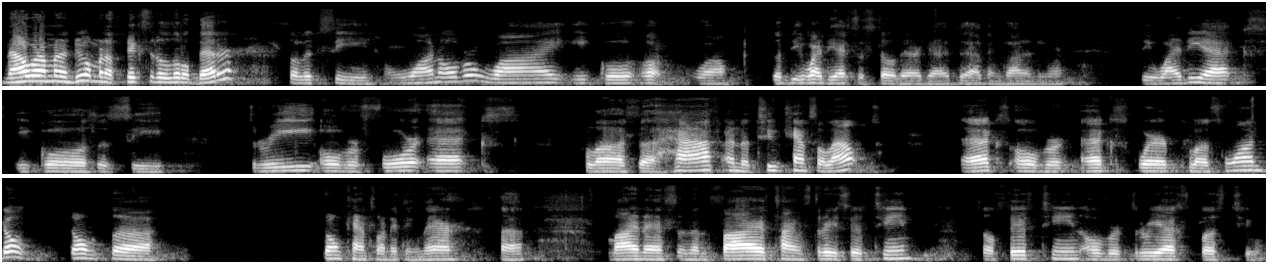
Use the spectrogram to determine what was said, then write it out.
now what I'm gonna do, I'm gonna fix it a little better. So let's see, one over y equal, oh, well, the dy dx is still there, guys. It hasn't gone anywhere. dy dx equals, let's see, three over four x plus a half and the two cancel out. X over x squared plus one. Don't, don't, uh, don't cancel anything there. Uh, minus, and then five times three is 15. So 15 over 3x plus 2.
